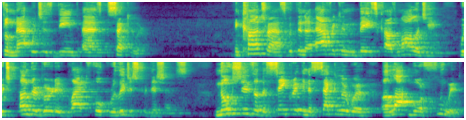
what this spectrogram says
from that which is deemed as secular. In contrast, within an African based cosmology, which undergirded Black folk religious traditions, notions of the sacred and the secular were a lot more fluid,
